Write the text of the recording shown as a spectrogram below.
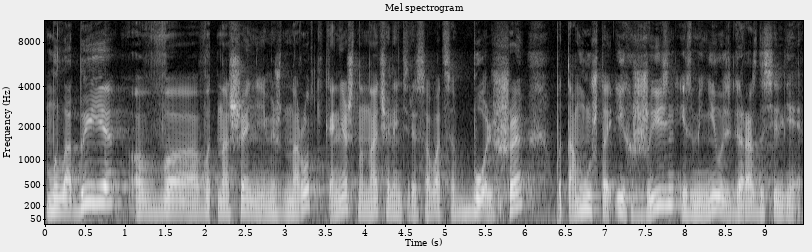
молодые в, в отношении международки, конечно, начали интересоваться больше, потому что их жизнь изменилась гораздо сильнее.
